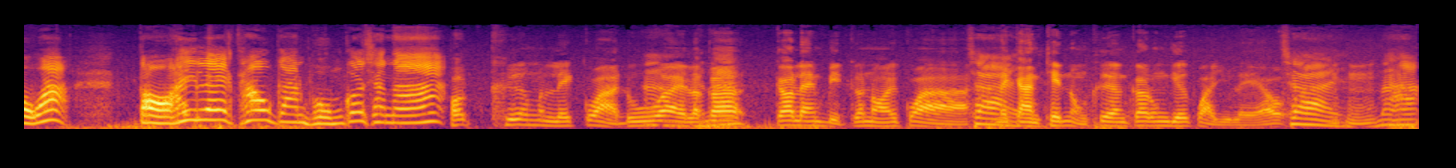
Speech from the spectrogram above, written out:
บอกว่า ต่อให้เลขเท่ากันผมก็ชนะ เพราะเครื่องมันเล็กกว่าด้วย อ่าแล้วก็เห็นไหมก็แรงบิดก็น้อยกว่า ใช่การเค้นของเครื่องก็ต้องเยอะกว่าอยู่แล้ว ใช่อือหือนะฮะ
